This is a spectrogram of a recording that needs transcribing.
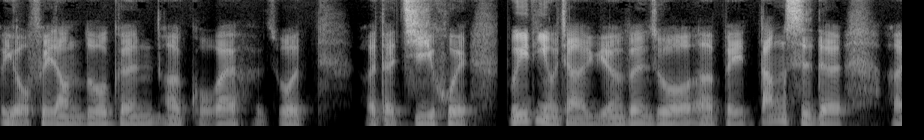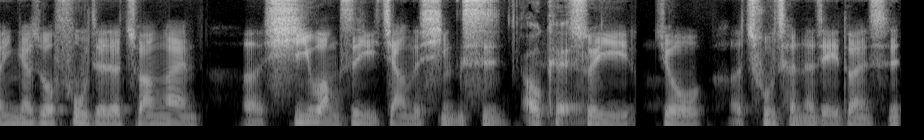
有非常多跟呃国外合作。呃的机会不一定有这样的缘分，说呃被当时的呃应该说负责的专案呃希望是以这样的形式，OK，所以就呃促成了这一段事。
